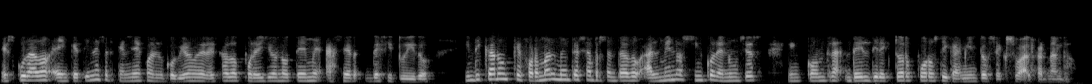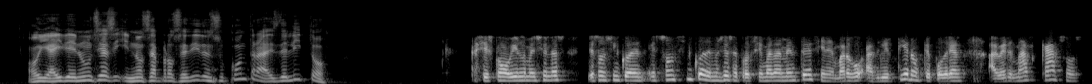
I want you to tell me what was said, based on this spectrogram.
escudado en que tiene cercanía con el gobierno del Estado, por ello no teme a ser destituido. Indicaron que formalmente se han presentado al menos cinco denuncias en contra del director por hostigamiento sexual, Fernando. Oye, hay denuncias y no se ha procedido en su contra, es delito. Así es como bien lo mencionas, ya son cinco, son cinco denuncias aproximadamente, sin embargo, advirtieron que podrían haber más casos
